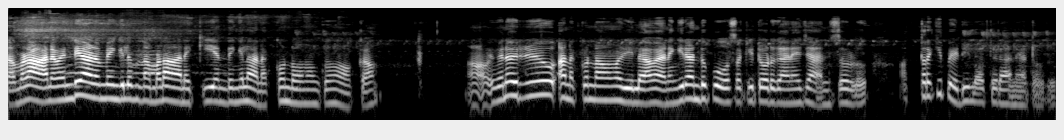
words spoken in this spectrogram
നമ്മുടെ ആനവണ്ടി കാണുമെങ്കിലും നമ്മുടെ ആനയ്ക്ക് എന്തെങ്കിലും അനക്കമുണ്ടോ നമുക്ക് നോക്കാം. ഇവനൊരു അനക്കുണ്ടാവാൻ വഴിയില്ല. വേണമെങ്കിൽ രണ്ട് പോസൊക്കെ ഇട്ട് കൊടുക്കാനേ ചാൻസ് ഉള്ളൂ. അത്രയ്ക്ക് പേടിയില്ലാത്തൊരു ആന കേട്ടോ അത്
